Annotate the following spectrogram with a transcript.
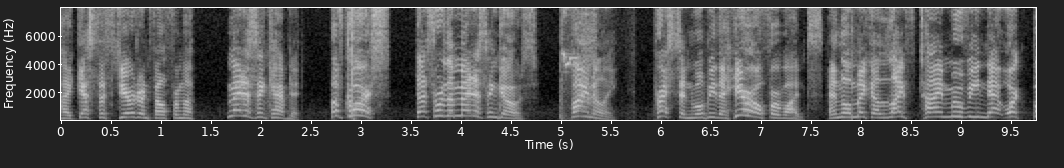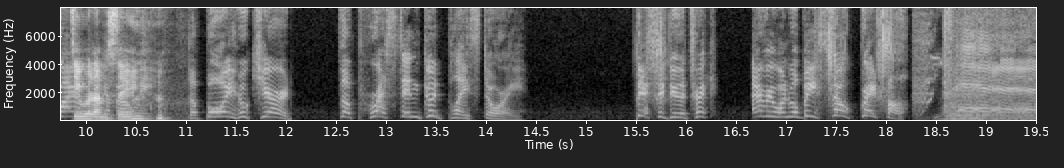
I guess this deodorant fell from the medicine cabinet. Of course! That's where the medicine goes. Finally, Preston will be the hero for once, and they'll make a Lifetime movie network biopic See what I'm saying? the boy who cured. The Preston Goodplay story. This should do the trick. Everyone will be so grateful. Ah!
